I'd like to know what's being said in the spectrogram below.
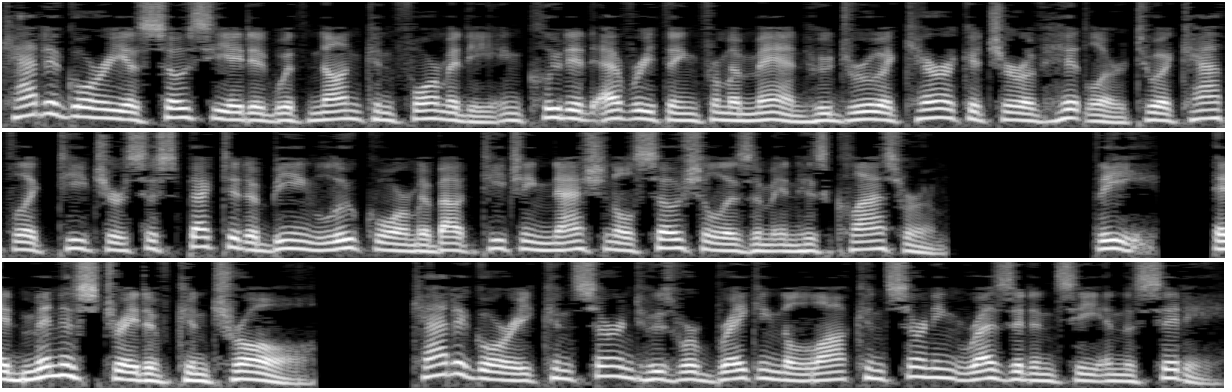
category associated with nonconformity included everything from a man who drew a caricature of Hitler to a Catholic teacher suspected of being lukewarm about teaching National Socialism in his classroom. The administrative control category concerned whose were breaking the law concerning residency in the city.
